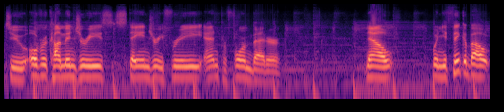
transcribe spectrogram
to overcome injuries, stay injury-free, and perform better. Now, when you think about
